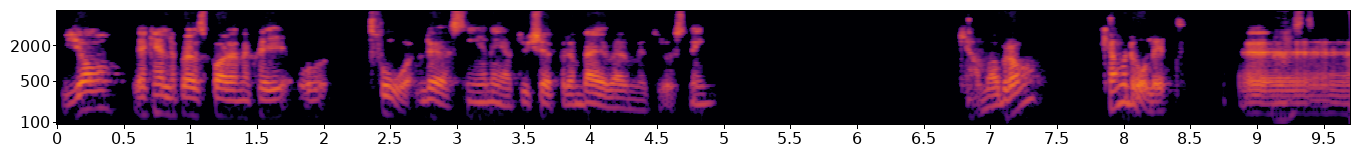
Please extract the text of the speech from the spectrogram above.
Ja, jag kan hjälpa dig att spara energi. Och två, lösningen är att du köper en bergvärmeutrustning. Kan vara bra, kan vara dåligt. Eh,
